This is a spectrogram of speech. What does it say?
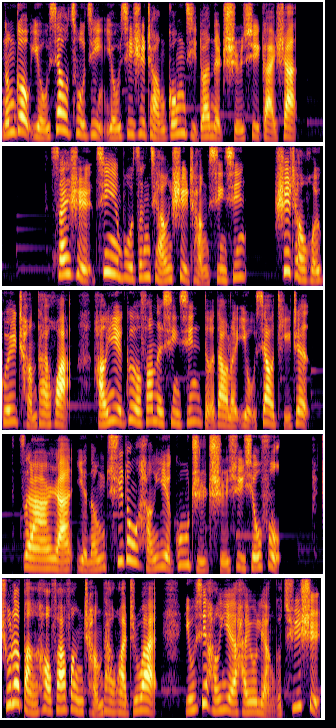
能够有效促进游戏市场供给端的持续改善。三是进一步增强市场信心，市场回归常态化，行业各方的信心得到了有效提振，自然而然也能驱动行业估值持续修复。除了版号发放常态化之外，游戏行业还有两个趋势，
